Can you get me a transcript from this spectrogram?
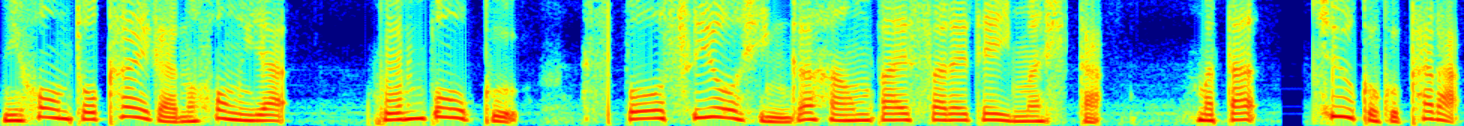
日本と海外の本や文房具、スポーツ用品が販売されていました。また、中国から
